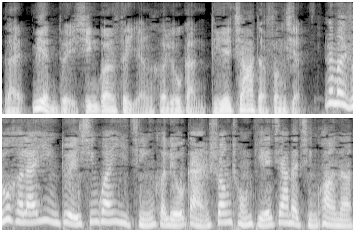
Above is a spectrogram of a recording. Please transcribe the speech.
来面对新冠肺炎和流感叠加的风险。那么，如何来应对新冠疫情和流感双重叠加的情况呢？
